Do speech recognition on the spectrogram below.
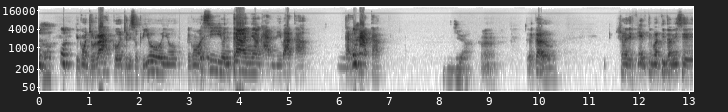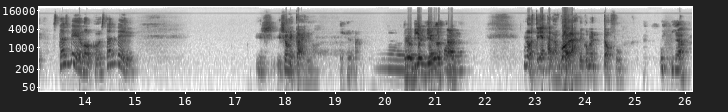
Ah, que como churrasco, chorizo criollo, que como vacío, entraña, carne, vaca, carnaca. ya. Mm. Entonces, claro, yo me despierto y Martita me dice, ¿estás bien, loco? ¿Estás bien? Y yo- me callo. No, Pero bien, bien no está está. No, estoy hasta las bolas de comer tofu. Ya,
